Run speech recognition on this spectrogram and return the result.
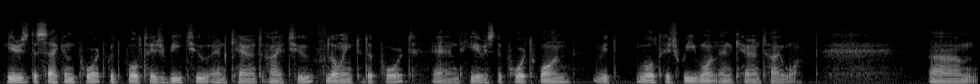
Here is the second port with voltage V2 and current I2 flowing to the port, and here is the port 1 with voltage V1 and current I1. Um,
